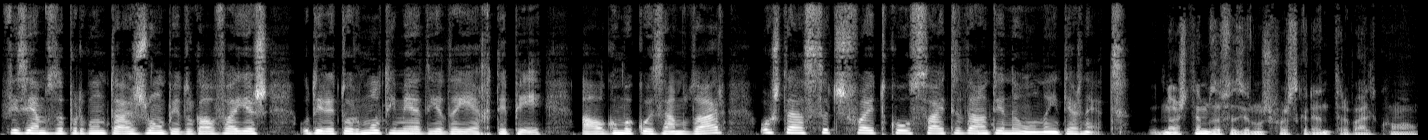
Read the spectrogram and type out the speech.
fizemos a pergunta a João Pedro Galveias, o diretor multimédia da RTP. Há alguma coisa a mudar ou está satisfeito com o site da Antena 1 na internet? Nós estamos a fazer um esforço grande de trabalho com,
